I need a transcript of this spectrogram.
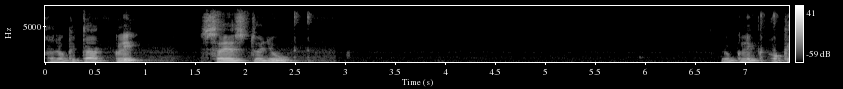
Lalu kita klik saya setuju. Lalu klik OK.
